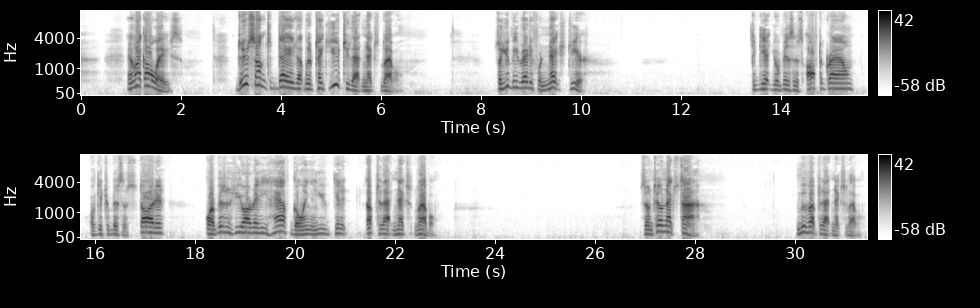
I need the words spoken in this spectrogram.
And like always, do something today that will take you to that next level. So you be ready for next year. to get your business off the ground or get your business started or a business you already have going and you get it up to that next level. So until next time, move up to that next level.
